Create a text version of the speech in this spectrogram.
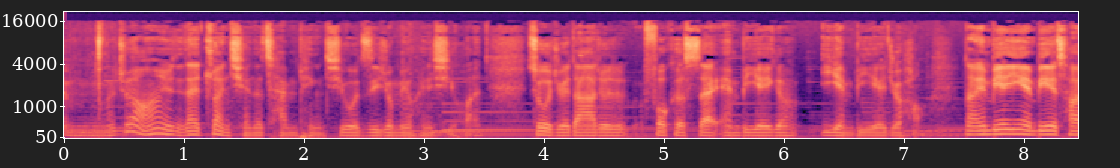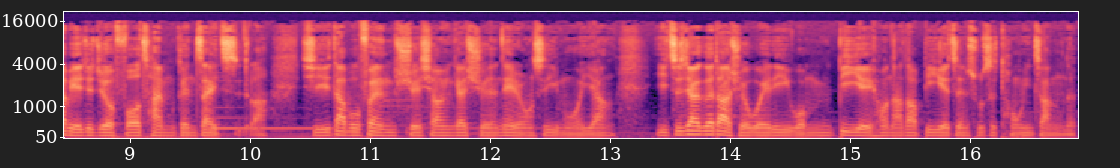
嗯，就好像有点在赚钱的产品，其实我自己就没有很喜欢，所以我觉得大家就是 focus 在 MBA 跟 EMBA 就好。那 MBA、EMBA 差别就只有 full time 跟在职啦。其实大部分学校应该学的内容是一模一样。以芝加哥大学为例，我们毕业以后拿到毕业证书是同一张的，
